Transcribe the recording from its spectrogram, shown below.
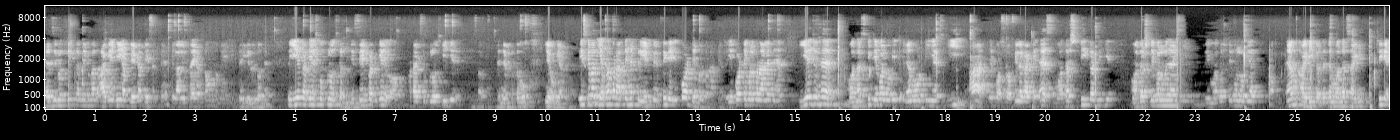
एस ज़ीरो थ्री करने के बाद आगे भी आप डेटा दे सकते हैं। फ़िलहाल इतना ही रखता हूँ, हमें इतने ही की ज़रूरत है। तो ये कर दिया, इसको क्लोज कर दीजिए। सेव करके और फटाक से क्लोज कीजिए। खत्म हो, ये हो गया। इसके बाद यहाँ पर आते हैं क्रिएट पे फिर एक और टेबल बनाते हैं। तो एक और टेबल बना लेते हैं। ये जो है मदर्स की टेबल होगी तो M O T H E R apostrophe लगा के एस मदर्स टी कर दीजिए मदर्स टेबल हो जाएगी तो ये मदर्स टेबल हो गया, अब एम आई डी कर देते हैं मदर्स आई डी ठीक है?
